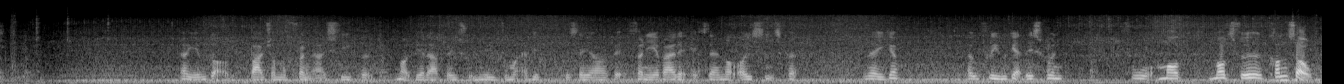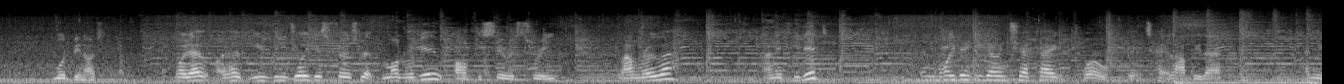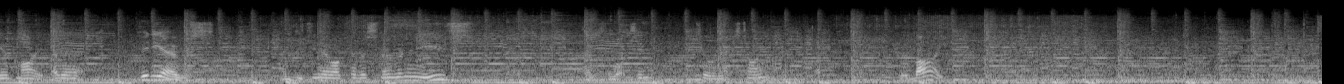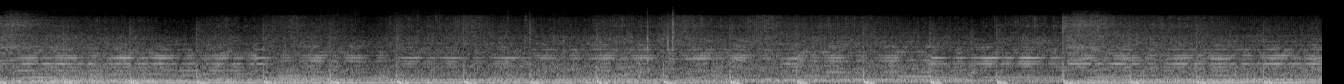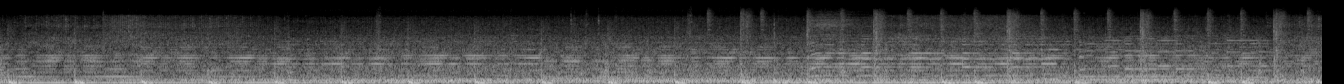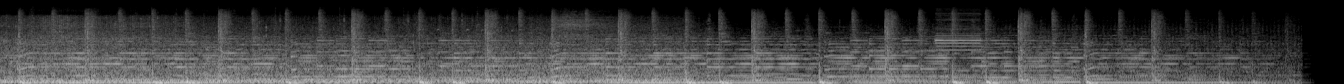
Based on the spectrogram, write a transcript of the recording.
oh yeah we've got a badge on the front actually but might be able to have those removed and whatever because they are a bit funny about it if they're not licensed but there you go. Hopefully we get this one for mod mods for console. Would be nice. Right out I hope you've enjoyed this first look mod review of the Series 3 Land Rover and if you did then why don't you go and check out whoa bit of tail happy there any of my other videos. And did you know I cover snow running news? Thanks for watching. Until next time. Goodbye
